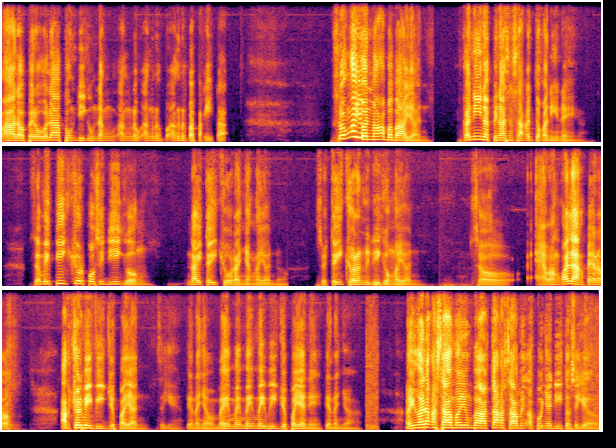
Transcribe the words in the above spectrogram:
araw pero wala pong Digong nang, ang, ang, ang, ang nagpapakita. So ngayon, mga kababayan, kanina, pinasa sa akin to kanina eh. So may picture po si Digong na ito itsura niya ngayon, no? So ito itsura ni Digong ngayon. So, ewan ko lang, pero actually may video pa yan. Sige, tinan nyo. May, may, may, video pa yan eh. Tinan nyo. Ayun nga lang, kasama yung bata, kasama yung apo niya dito. Sige, oh.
